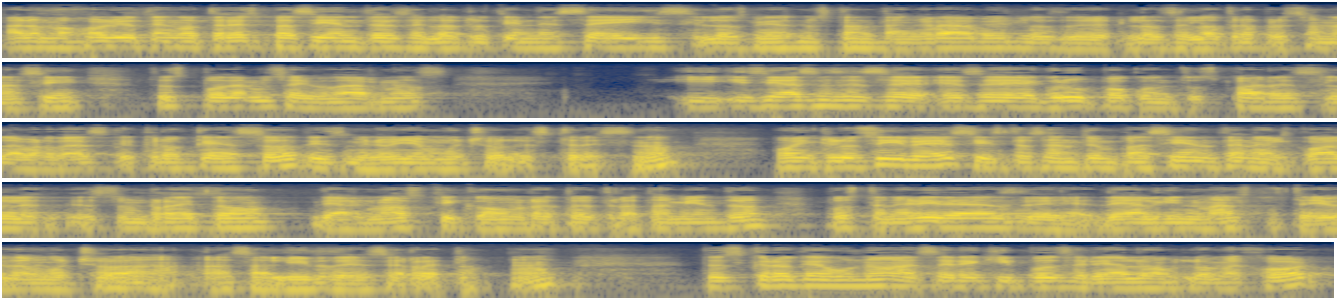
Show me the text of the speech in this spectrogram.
a lo mejor yo tengo tres pacientes, el otro tiene seis, los míos no están tan graves, los de, los de la otra persona sí. Entonces podemos ayudarnos y, y, si haces ese, ese grupo con tus pares, la verdad es que creo que eso disminuye mucho el estrés, ¿no? O inclusive, si estás ante un paciente en el cual es un reto diagnóstico, un reto de tratamiento, pues tener ideas de, de alguien más, pues te ayuda mucho a, a, salir de ese reto, ¿no? Entonces creo que uno, hacer equipo sería lo, lo mejor.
